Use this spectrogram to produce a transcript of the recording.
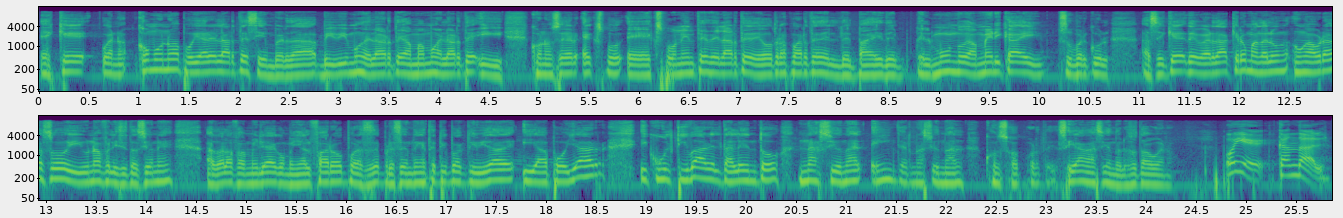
Es que, bueno, ¿cómo no apoyar el arte si en verdad vivimos del arte, amamos el arte y conocer expo- eh, exponentes del arte de otras partes del, país, del, mundo, de América y súper cool. Así que de verdad quiero mandarle un, abrazo y unas felicitaciones a toda la familia de Compañía Alfaro por hacerse presente en este tipo de actividades y apoyar y cultivar el talento nacional e internacional con su aporte. Sigan haciéndolo, eso está bueno. Oye, Candal,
